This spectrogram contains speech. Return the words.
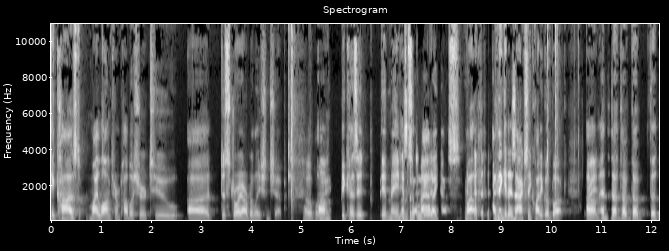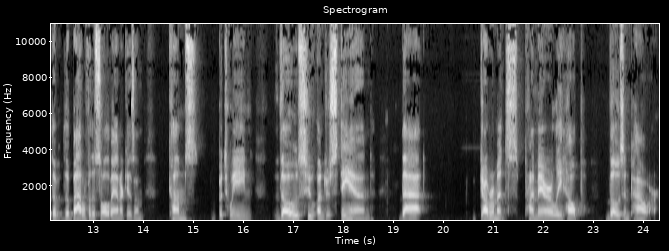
it caused my long-term publisher to uh, destroy our relationship. Oh boy! Um, because it it made him so mad. Good. I guess. Well, I think it is actually quite a good book. Um, and the, the, the, the, the battle for the soul of anarchism comes between those who understand that governments primarily help those in power.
